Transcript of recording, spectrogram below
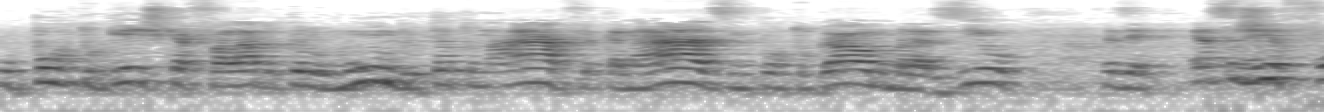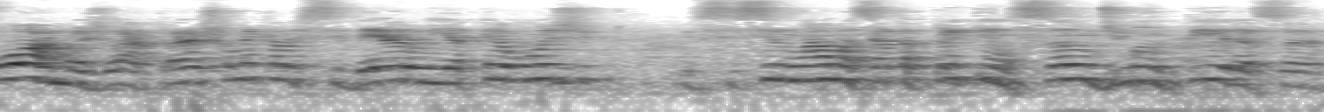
o português que é falado pelo mundo, tanto na África, na Ásia, em Portugal, no Brasil. Quer dizer, essas reformas lá atrás, como é que elas se deram e até hoje, se, se não há uma certa pretensão de manter essa,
